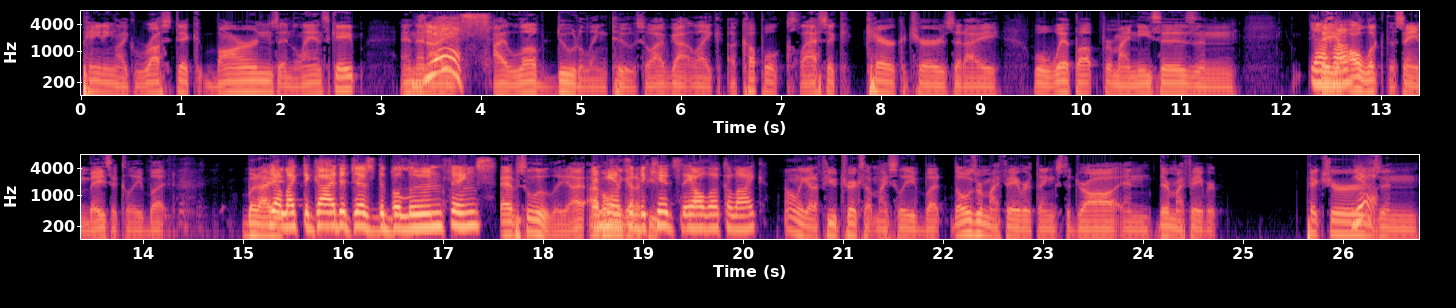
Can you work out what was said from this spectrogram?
painting like rustic barns and landscape. And then yes. I I love doodling too. So I've got like a couple classic caricatures that I will whip up for my nieces, and they Uh-huh. all look the same basically. But but I yeah, like the guy that does the balloon things absolutely I, I've and only hands got them to few kids. They all look alike. I only got a few tricks up my sleeve, but those were my favorite things to draw, and they're my favorite pictures Yeah. and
